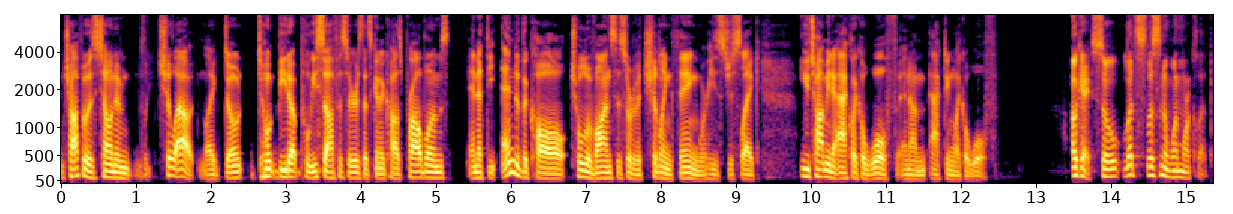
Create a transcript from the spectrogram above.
And Chapo is telling him, like, chill out, like don't don't beat up police officers. That's going to cause problems. And at the end of the call, Cholo Ivan says sort of a chilling thing where he's just like, "You taught me to act like a wolf, and I'm acting like a wolf." Okay, so let's listen to one more clip.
